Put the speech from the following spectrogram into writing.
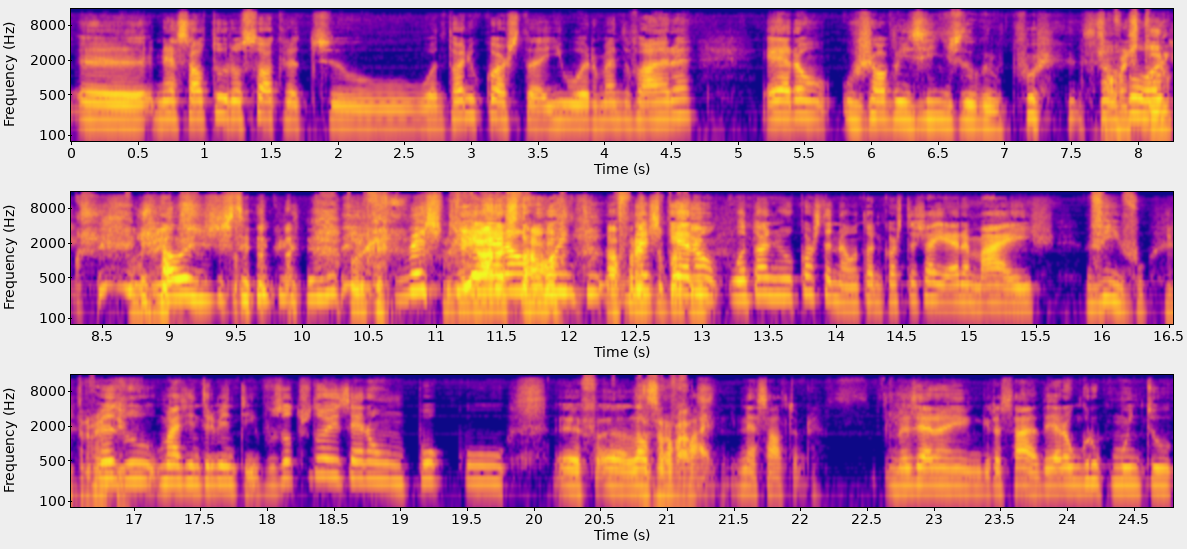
Eh, nessa altura, o Sócrates, o António Costa e o Armando Vara eram os jovenzinhos do grupo. Jovens turcos, pelos Jovens turcos do grupo. Porque, Mas porque que agora eram muito. à frente mas do que eram, o António Costa não, o António Costa já era mais vivo, mas o mais interventivo. Os outros dois eram um pouco eh, low profile nessa altura. Mas era engraçado, era um grupo muito,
